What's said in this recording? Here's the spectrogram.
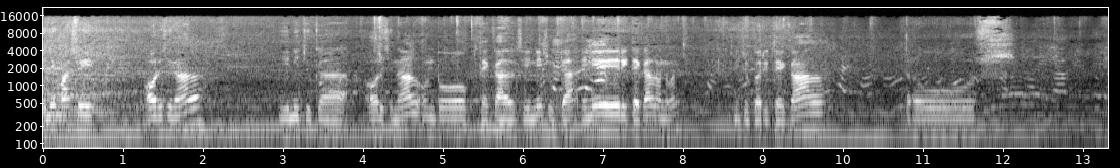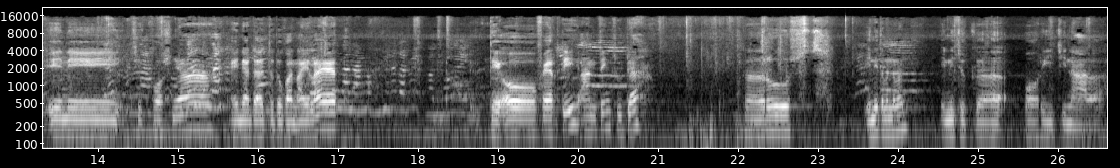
ini masih original ini juga original untuk dekal sini sudah. Ini ridekal teman-teman. Ini juga ridekal. Terus ini seat postnya ini ada tutukan eyelet. DO verti anting sudah. Terus ini teman-teman. Ini juga original.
